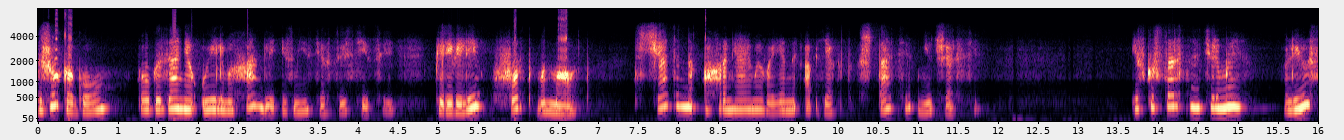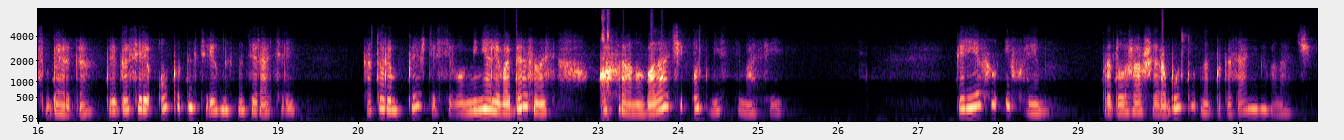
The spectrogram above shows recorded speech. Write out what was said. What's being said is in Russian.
Джо Каго по указанию Уильяма Хандли из Министерства юстиции перевели в Форт Монмаут тщательно охраняемый военный объект в штате Нью-Джерси. Из государственной тюрьмы Льюисберга пригласили опытных тюремных надзирателей, которым прежде всего меняли в обязанность охрану Валачи от мести мафии. Переехал и Флинн, продолжавший работу над показаниями Валачи.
